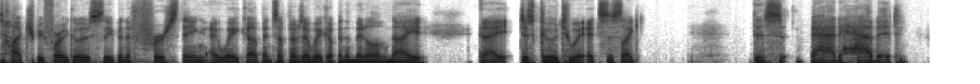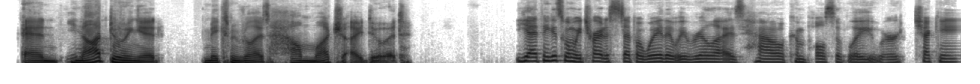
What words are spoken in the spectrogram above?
touch before I go to sleep and the first thing I wake up. And sometimes I wake up in the middle of the night and I just go to it. It's just like this bad habit. And yeah. not doing it makes me realize how much I do it. Yeah, I think it's when we try to step away that we realize how compulsively we're checking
